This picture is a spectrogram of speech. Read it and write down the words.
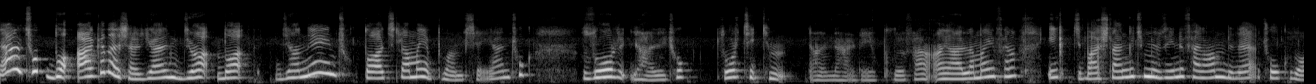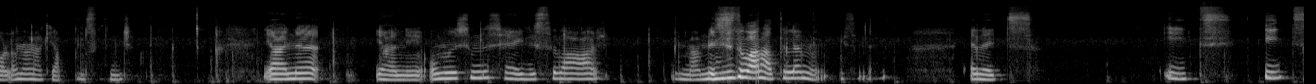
Yani çok do arkadaşlar yani ca doğa canlı yayın çok doğaçlama yapılan bir şey. Yani çok zor yani çok zor çekim yerlerde yapılıyor falan. Ayarlamayı falan ilk başlangıç müziğini falan bile çok zorlanarak yaptım sizin için. Yani yani onun şimdi şeycisi var. Bilmem necisi var hatırlamıyorum isimlerini. Evet. It. It.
